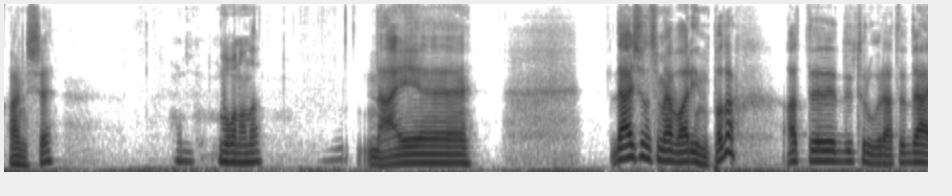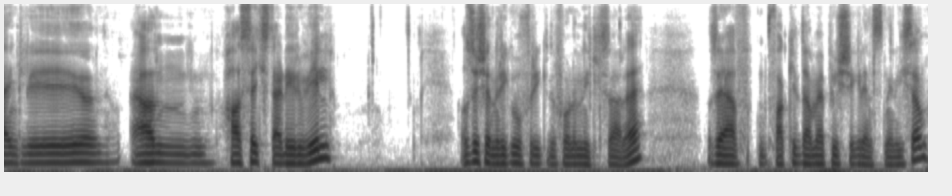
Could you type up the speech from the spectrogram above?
Kanskje. Hvordan da? Nei øh, Det er sånn som jeg var inne på, da. At øh, du tror at det er egentlig Ja, ha sex der du vil. Og så skjønner du ikke hvorfor ikke du får noen nytelse av det. Så jeg fuck it, da må jeg pushe grensene, liksom.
